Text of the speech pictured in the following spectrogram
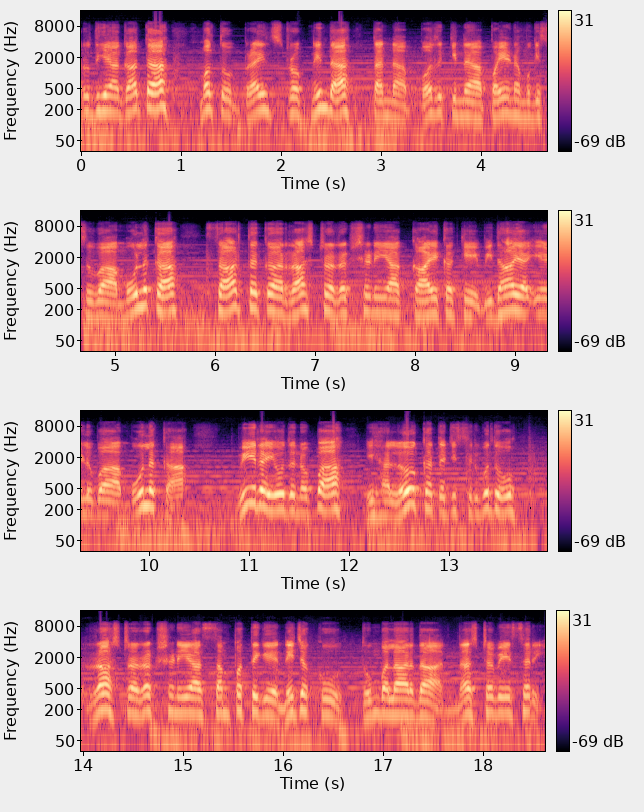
ಹೃದಯಾಘಾತ ಮತ್ತು ಬ್ರೈನ್ ಸ್ಟ್ರೋಕ್ನಿಂದ ತನ್ನ ಬದುಕಿನ ಪಯಣ ಮುಗಿಸುವ ಮೂಲಕ ಸಾರ್ಥಕ ರಾಷ್ಟ್ರ ರಕ್ಷಣೆಯ ಕಾಯಕಕ್ಕೆ ವಿದಾಯ ಹೇಳುವ ಮೂಲಕ ವೀರ ಯೋಧನೊಬ್ಬ ಇಹಲೋಕ ತ್ಯಜಿಸಿರುವುದು ರಾಷ್ಟ್ರ ರಕ್ಷಣೆಯ ಸಂಪತ್ತಿಗೆ ನಿಜಕ್ಕೂ ತುಂಬಲಾರದ ನಷ್ಟವೇ ಸರಿ.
